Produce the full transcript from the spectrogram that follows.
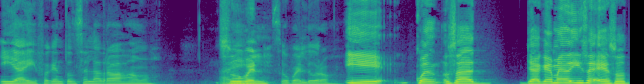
y ahí fue que entonces la trabajamos. Súper. Súper duro. Y, o sea, ya que me dices eso,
